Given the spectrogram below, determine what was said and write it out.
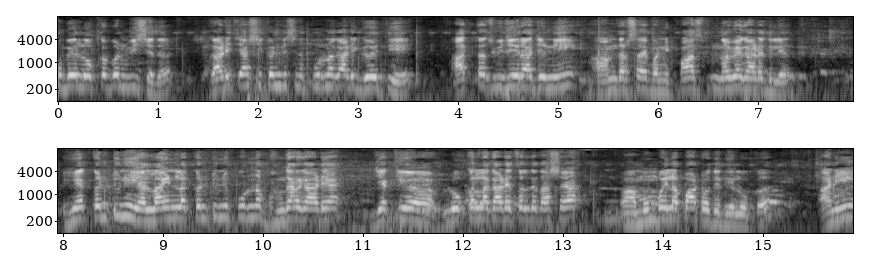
उभे लोक पण वीस आहेत. गाडीची अशी कंडिशन आहे पूर्ण गाडी गळती आहे. आत्ताच विजयराजेंनी आमदार साहेबांनी पाच नव्या गाड्या दिल्या हे कंटिन्यू या लाईनला कंटिन्यू पूर्ण भंगार गाड्या ज्या की लोकलला गाड्या चालतात अशा मुंबईला पाठवतात हे लोक. आणि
